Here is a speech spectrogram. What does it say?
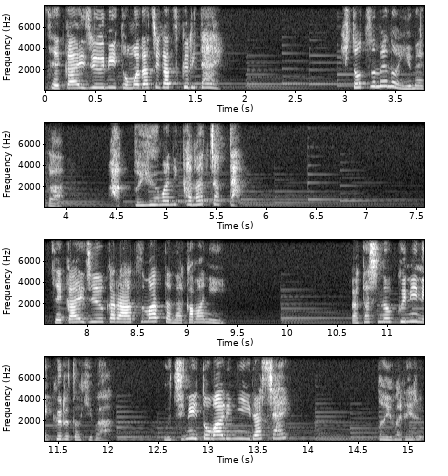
世界中に友達が作りたい。一つ目の夢があっという間に叶っちゃった。世界中から集まった仲間に、私の国に来るときは、うちに泊まりにいらっしゃい。と言われる。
